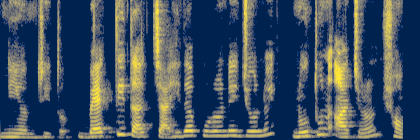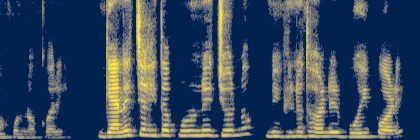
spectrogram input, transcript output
নিয়ন্ত্রিত। ব্যক্তি তার চাহিদা পূরণের জন্যই নতুন আচরণ সম্পন্ন করে। জ্ঞানের চাহিদা পূরণের জন্য বিভিন্ন ধরনের বই পড়ে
